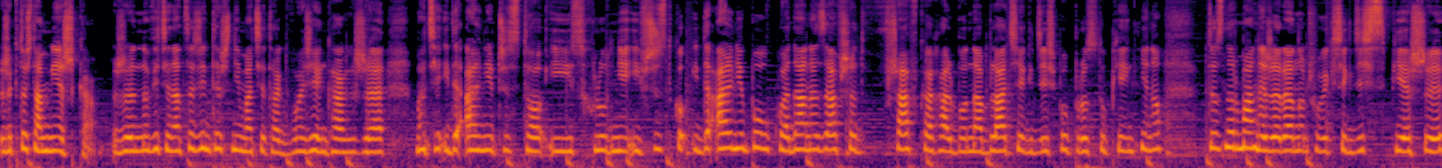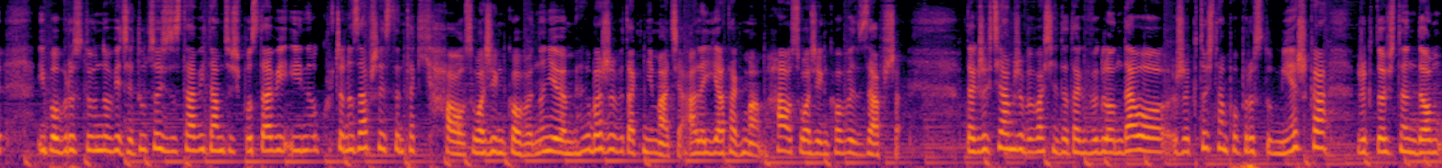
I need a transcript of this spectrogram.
że ktoś tam mieszka, że no wiecie, na co dzień też nie macie tak w łazienkach, że macie idealnie czysto i schludnie i wszystko idealnie poukładane zawsze w szafkach albo na blacie gdzieś po prostu pięknie, no to jest normalne, że rano człowiek się gdzieś spieszy i po prostu, no wiecie, tu coś zostawi, tam coś postawi i no kurczę, no zawsze jest ten taki chaos łazienkowy, no nie wiem, chyba, że wy tak nie macie, ale ja tak mam, chaos łazienkowy zawsze. Także chciałam, żeby właśnie to tak wyglądało, że ktoś tam po prostu mieszka, że ktoś ten dom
